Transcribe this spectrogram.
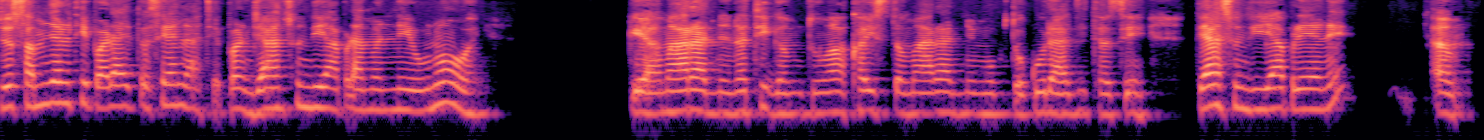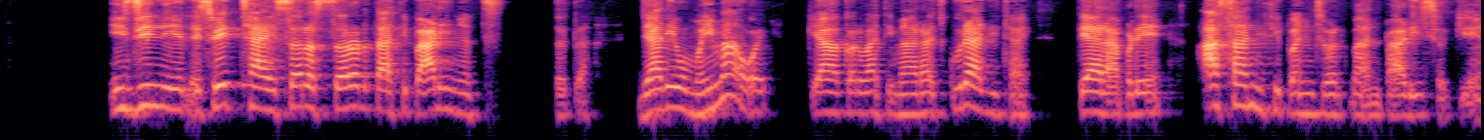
જો સમજણથી પડાય તો સહેલા છે, પણ જ્યાં સુધી આપણા મનને એવું ન હોય કે આ મહારાજને નથી ગમતું, આ ખાઈશ તો મહારાજને મુક્તો કુરાજી થશે. ત્યાં સુધી આપણે એને, આમ ઇઝીલી એટલે સ્વેચ્છાએ સરસ સરળતાથી પાડી નથી શકતા. જ્યારે એવો મહિમા હોય કે આ કરવાથી મહારાજ કુરાજી થાય, ત્યારે આપણે આસાનીથી પંચવર્તમાન પાડી શકીએ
